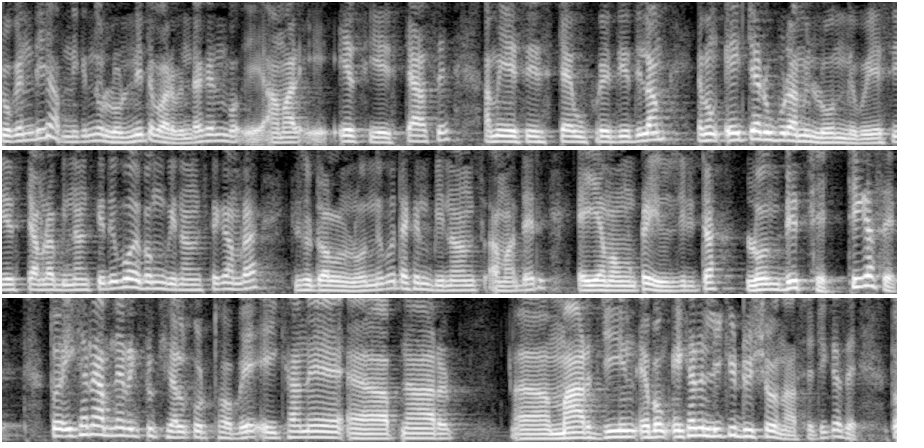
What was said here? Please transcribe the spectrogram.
টোকেন দিয়ে আপনি কিন্তু লোন নিতে পারবেন। দেখেন আমার এসিএসটা আছে, আমি এসিএসটা উপরে দিয়ে দিলাম এবং এইটার উপর আমি লোন নেব। এসিএসটা আমরা বিনান্সকে দেবো এবং বিনান্স থেকে আমরা কিছু ডলার লোন দেবো দেখেন বিনান্স আমাদের এই অ্যামাউন্টটা ইউজিলিটা লোন দিচ্ছে, ঠিক আছে? তো এখানে আপনার একটু খেয়াল করতে হবে। এইখানে আপনার মার্জিন এবং এখানে লিকুইডেশন আছে, ঠিক আছে? তো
